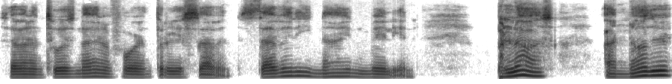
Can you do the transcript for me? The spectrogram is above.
7 and 2 is 9, and 4 and 3 is 7. 79 million. Plus another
